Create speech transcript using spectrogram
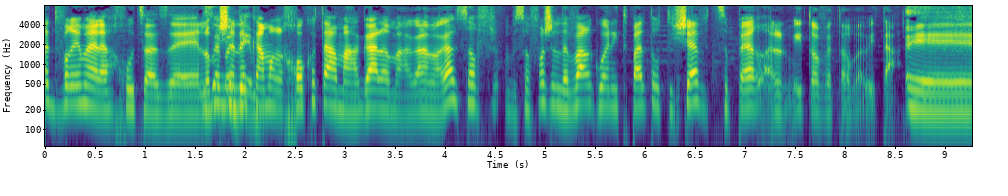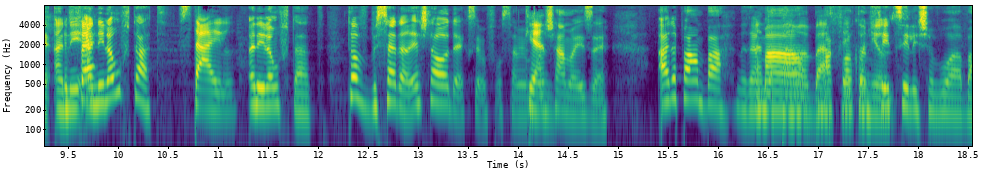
הדברים האלה החוצה, זה לא זה משנה מדהים. כמה רחוק אותה, המעגל, המעגל, המעגל, בסוף, בסופו של דבר, גווינת' פאלטרו, תשב, תספר על מי טוב יותר במיטה. אה, אני. אני לא מופתעת. סטייל. אני לא מופתעת. טוב, בסדר, יש לה עוד אקסים מפורסמים, כן. שמה היא זה. עד הפעם הבאה, נראה מה, מה כבר. תנפיצי לי שבוע הבא.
